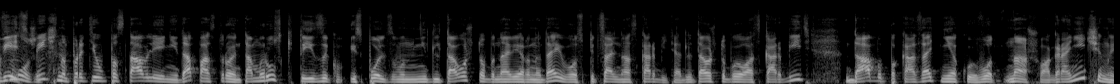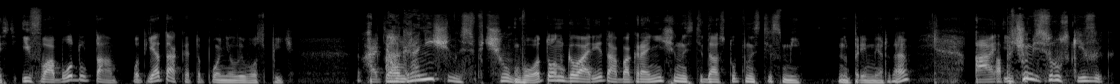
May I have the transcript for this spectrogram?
весь невозможно? спич на противопоставлении, да, построен. Там и русский-то язык использован не для того, чтобы, наверное, да, его специально оскорбить, а для того, чтобы его оскорбить, дабы показать некую вот нашу ограниченность и свободу там. Вот я так это понял его спич. Хотя он- Ограниченность в чем? вот он говорит об ограниченности доступности СМИ, например, да. А ещё- при чем здесь русский язык?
